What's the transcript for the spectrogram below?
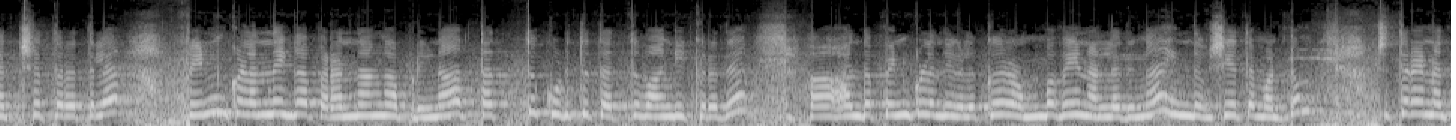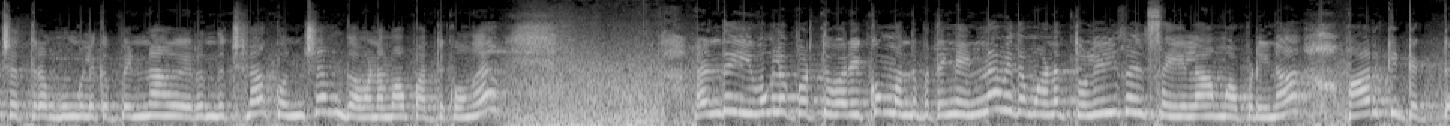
நட்சத்திரத்தில் பெண் குழந்தைங்க பிறந்தாங்க அப்படின்னா தத்து கொடுத்து தத்து வாங்கிக்கிறது அந்த பெண் குழந்தைகளுக்கு ரொம்பவே நல்லதுங்க. இந்த விஷயத்தை மட்டும் சித்திரை நட்சத்திரம் உங்களுக்கு பெண்ணாக இருந்துச்சுன்னா கொஞ்சம் கவனமாக பார்த்துக்கோங்க. அண்ட் இவங்களை பொறுத்த வரைக்கும் வந்து பார்த்திங்கன்னா என்ன விதமான தொழில்கள் செய்யலாம் அப்படின்னா ஆர்கிடெக்ட்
